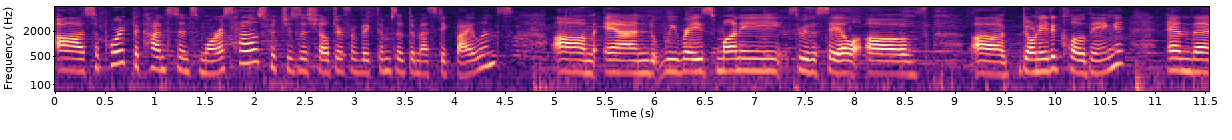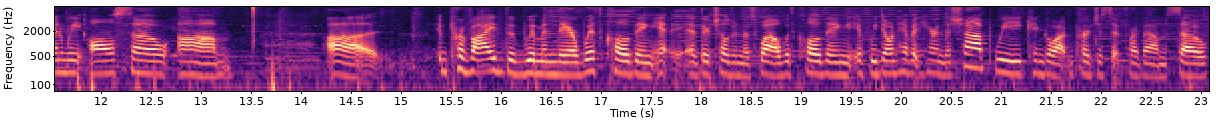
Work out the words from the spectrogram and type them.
Uh, support the Constance Morris House, which is a shelter for victims of domestic violence. Um, and we raise money through the sale of uh, donated clothing. And then we also um, uh, provide the women there with clothing, and their children as well, with clothing. If we don't have it here in the shop, we can go out and purchase it for them. So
